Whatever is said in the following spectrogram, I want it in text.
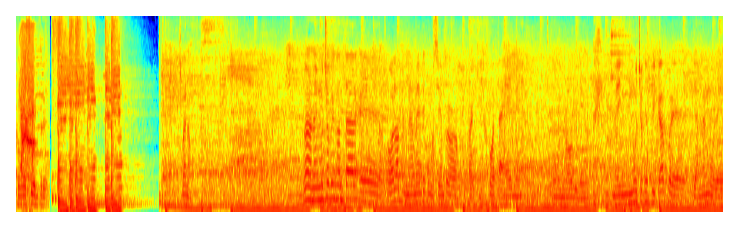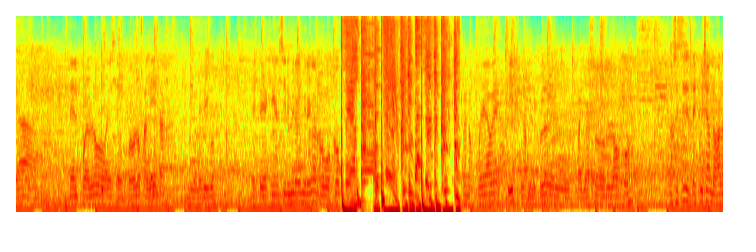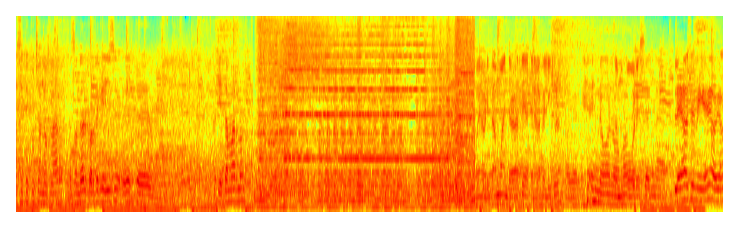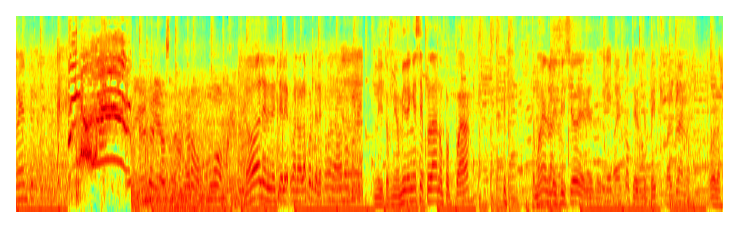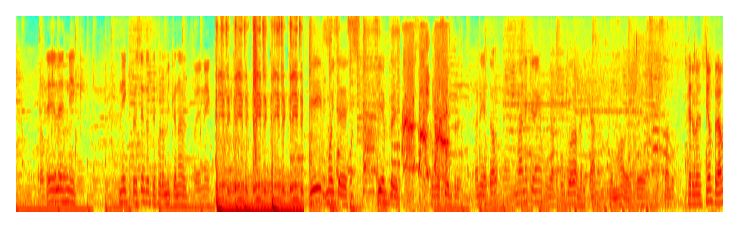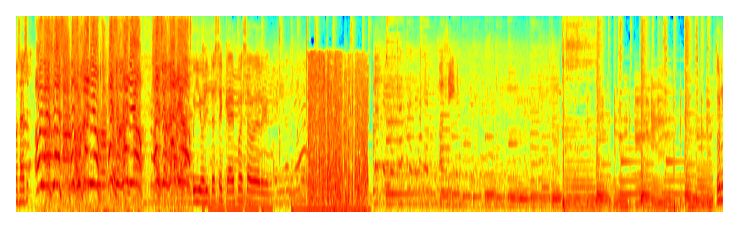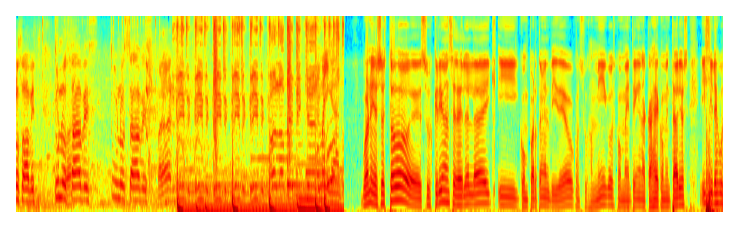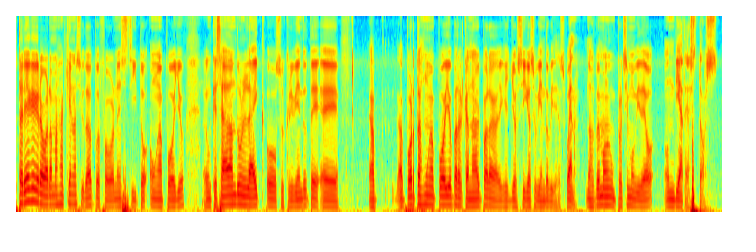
como siempre. Bueno. Bueno, no hay mucho que contar. Eh, hola, primeramente, como siempre, aquí JM un nuevo video. no hay mucho que explicar, pues ya me mudé a, del pueblo, ese pueblo Paleta, como yo le digo. Estoy aquí en el cine, miren, miren el Robocop. Bueno, voy a ver It, la película del payaso loco. No sé si se está escuchando, ojalá se esté escuchando claro. Pasando el corte que hice, este... Aquí está Marlon. Bueno, ahorita vamos a entrar a tener la película. A ver, no, no, Somos no pobres. hacer nada. Leo José Miguel, obviamente. No, en el teléfono, bueno, habla por teléfono nada más. Amiguitos míos, miren ese plano, papá. Estamos en el edificio de, de, de, de- de Pic. ¿Cuál plano? Hola. Él es Nick. Nick, preséntate para mi canal. Soy Nick. Y Moisés, siempre, como siempre. Bueno, y estos manes quieren jugar fútbol americano. Vamos a ver qué sale. Intervención, pero vamos a ver. si- ¡Oh, my Flash! ¡Es un genio! ¡Es un genio! ¡Es un genio! Uy, ahorita se cae por esa verga. ¿Así? Tú no sabes, tú no sabes, tú no sabes. Para ver. Oh my god. Bueno y eso es todo, eh, suscríbanse, denle like y compartan el video con sus amigos, comenten en la caja de comentarios y si les gustaría que grabara más aquí en la ciudad, por favor necesito un apoyo, aunque sea dando un like o suscribiéndote, eh, ap- aportas un apoyo para el canal para que yo siga subiendo videos. Bueno, nos vemos en un próximo video un día de estos.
